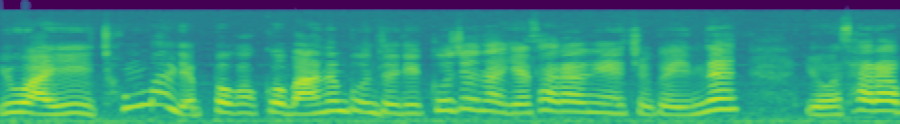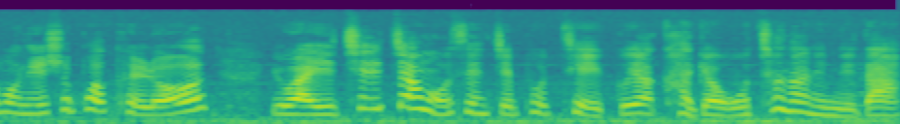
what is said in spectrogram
이 아이 정말 예뻐갖고 많은 분들이 꾸준하게 사랑해 주고 있는 이 살아보니 슈퍼클론 이 아이 7.5cm 포트에 있고요. 가격 5,000원입니다.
